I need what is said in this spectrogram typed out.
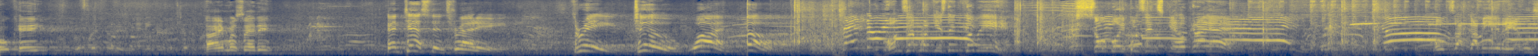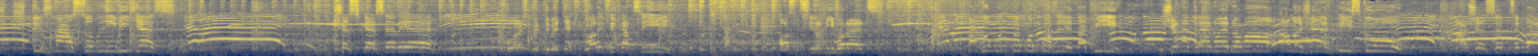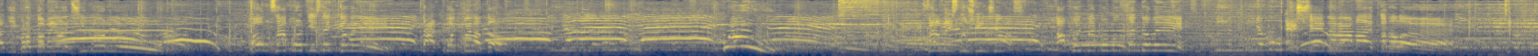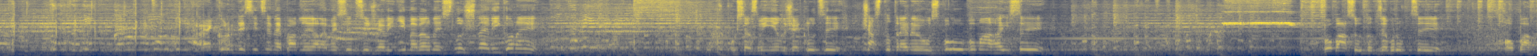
Okay. Timers ready? Contestants ready. Three, two, one, go! Honza proti Zdeňkovi. Souboj plzeňského kraje. Honza Kamír je už čtyřnásobný vítěz české série, nebo respektive těch kvalifikací. Ostřílený borec. Tak ho pojďme podpořit, ať ví, že netrénuje doma, ale že je v písku se předvádí pro to nejlepší pódium. Honza proti Zdeňkovi. Tak pojďme na to. Woo! Velmi slušný čas. A pojďme pomoct Bendovi. Ještě jedna rána, je to dole. Rekordy sice nepadly, ale myslím si, že vidíme velmi slušné výkony. Už jsem zmínil, že kluci často trénují spolu, pomáhají si. Oba jsou to dřevorubci, oba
